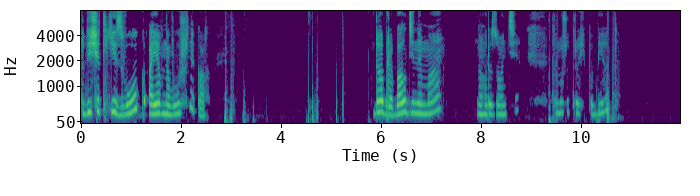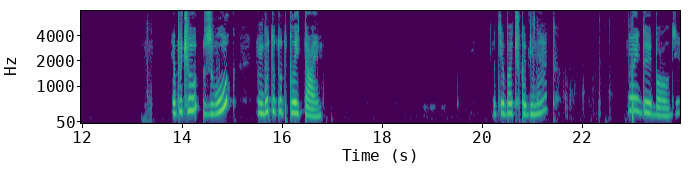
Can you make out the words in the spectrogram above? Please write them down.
Тут ще такий звук, а я в навушниках. Добре, балді нема на горизонті, то можу трохи побігати. Я почув звук, як будто тут плейтайм. От я бачу кабінет. Ну йди, балді.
